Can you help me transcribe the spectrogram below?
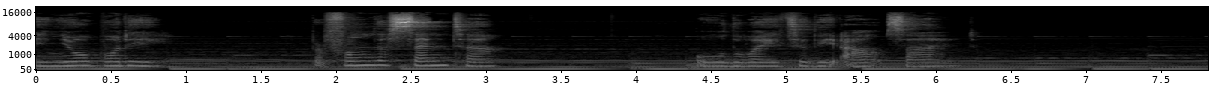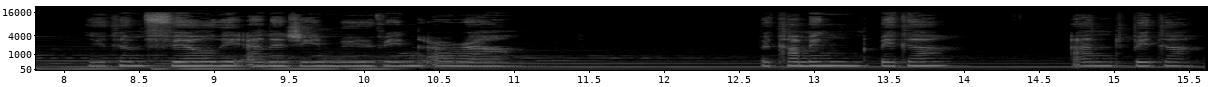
in your body, but from the center all the way to the outside. You can feel the energy moving around, becoming bigger and bigger,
